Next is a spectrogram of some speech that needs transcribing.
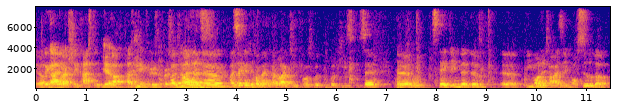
Yeah. the guy who actually passed the, Yeah. got- passed the thing through in the first. But now, um, my second comment, I'd like to enforce what, what he said, uh, stating that the uh, demonetizing of silver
